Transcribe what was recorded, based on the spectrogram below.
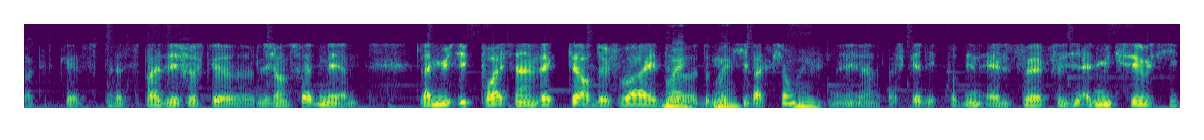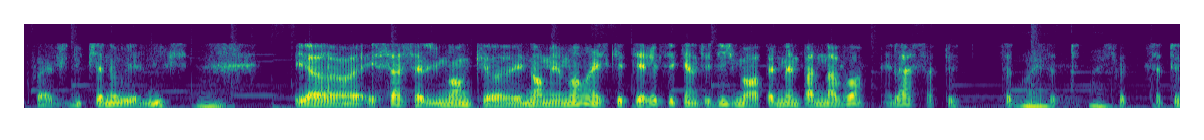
c'est pas, des choses que les gens souhaitent, mais la musique pour elle, c'est un vecteur de joie et de, de motivation, et, euh, parce qu'elle elle, elle, elle, mixait aussi, quoi. Elle joue du piano et elle mixe. Et, euh, et, ça, ça lui manque euh, énormément. Et ce qui est terrible, c'est quand elle te dit, je me rappelle même pas de ma voix. Et là, ça te, ça, ça, te,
